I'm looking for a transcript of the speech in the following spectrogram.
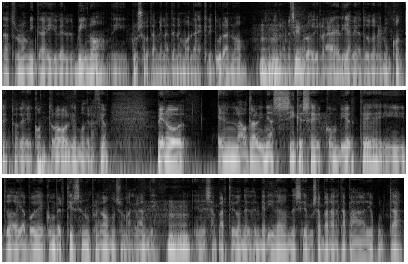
gastronómica y del vino, incluso también la tenemos en las escrituras, ¿no? Donde realmente sí. el pueblo de Israel y había todo en un contexto de control y de moderación. Pero en la otra línea sí que se convierte y todavía puede convertirse en un problema mucho más grande. En esa parte donde es desmedida, donde se usa para tapar y ocultar.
